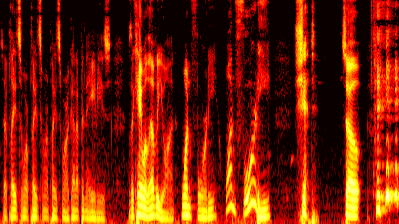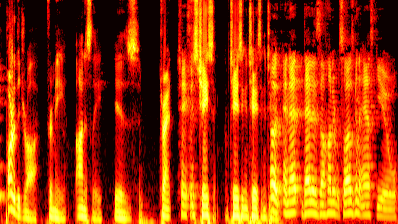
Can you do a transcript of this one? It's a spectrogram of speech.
So I played some more, played some more, played some more. I Got up in the 80s. I was like, hey, what level you on? 140. 140? Shit. So part of the draw for me, honestly, is trying Chasing. just chasing. I'm chasing and chasing and chasing. Oh, and that that is a hundred. So I was going to ask you.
